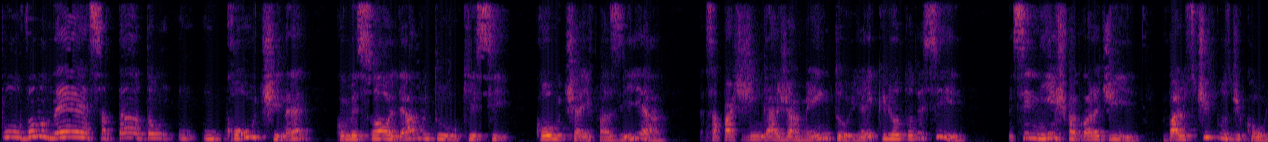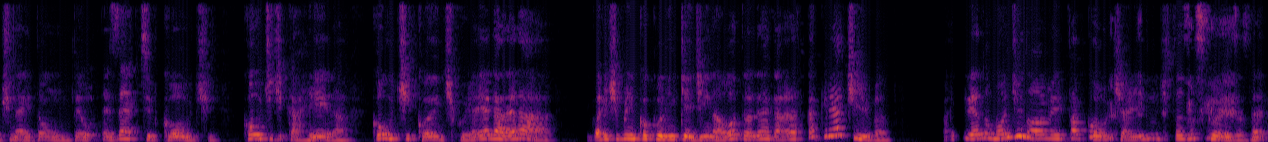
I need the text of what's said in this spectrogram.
Pô, vamos nessa, tal. Então, o, o coach, né, começou a olhar muito o que esse coach aí fazia, essa parte de engajamento, e aí criou todo esse esse nicho agora de vários tipos de coach, né? Então, tem o executive coach, coach de carreira, coach quântico. E aí a galera, igual a gente brincou com o LinkedIn na outra, né? A galera fica criativa. Vai criando um monte de nome aí pra coach aí de todas as coisas, né?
